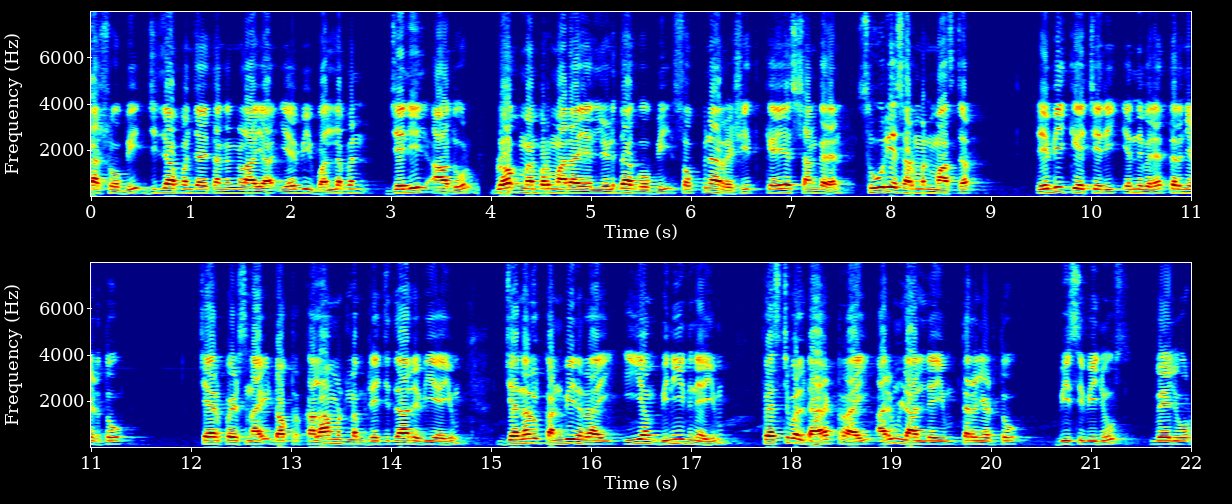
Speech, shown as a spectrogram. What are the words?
ആർ ഷോബി ജില്ലാ പഞ്ചായത്ത് അംഗങ്ങളായ A V Vallabhan Jaleel Adoor block മെമ്പർമാരായ Lalitha Gopi Swapna Rasheed K S Sankaran Surya Sharman master Ravi Kechery എന്നിവരെ തെരഞ്ഞെടുത്തു. ചെയർപേഴ്സണായി ഡോക്ടർ കലാമണ്ഡലം രജിത രവിയെയും ജനറൽ കൺവീനറായി ഇ എം വിനീതിനെയും ഫെസ്റ്റിവൽ ഡയറക്ടറായി അരുൺ ലാലിനെയും തെരഞ്ഞെടുത്തു. B news Velur.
